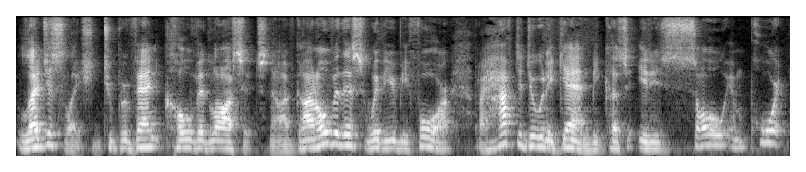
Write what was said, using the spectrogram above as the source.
legislation to prevent COVID lawsuits. Now, I've gone over this with you before, but I have to do it again because it is so important.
